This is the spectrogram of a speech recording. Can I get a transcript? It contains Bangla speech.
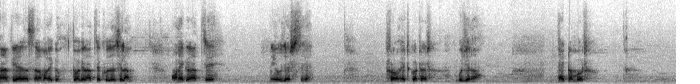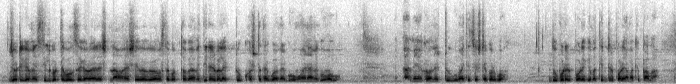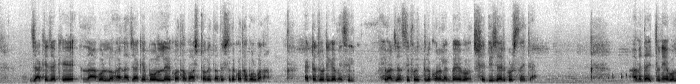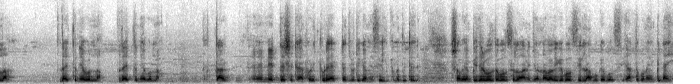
হ্যাঁ পিয়ার, আসসালামু আলাইকুম। তোমাকে রাত্রে খুঁজেছিলাম। অনেক রাত্রে নিউজ আসছে ফ্রম হেডকোয়ার্টার বুঝে নাও। এক নম্বর, ঝটিকা মিছিল করতে বলছে, কারও অ্যারেস্ট না হয় সেভাবে ব্যবস্থা করতে হবে। আমি দিনের বেলা একটু কষ্টে থাকব, আমার ঘুম হয় না, আমি ঘুমাবো। আমি এখন একটু ঘুমাইতে চেষ্টা করব। দুপুরের পরে কিংবা তিনটের পরে আমাকে পাবা। যাকে যাকে না বললে হয় না, যাকে বললে কথা বাস্ট হবে, তাদের সাথে কথা বলবা না। একটা জটিকা মিছিল এমার্জেন্সি ফরিদপুরে করা লাগবে এবং সে ডিজায়ার করছে এটা। আমি দায়িত্ব নিয়ে বললাম, দায়িত্ব নিয়ে বললাম, দায়িত্ব নিয়ে বললাম। তার নির্দেশ এটা, ফরিদপুরে একটা জটিকা মিছিল কিংবা দুইটা। সব এমপিদের বলতে বলছিল, আমি জন্নাবাবিকে বলছি, লাবুকে বলছি, আর তো কোনো এমপি নাই।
